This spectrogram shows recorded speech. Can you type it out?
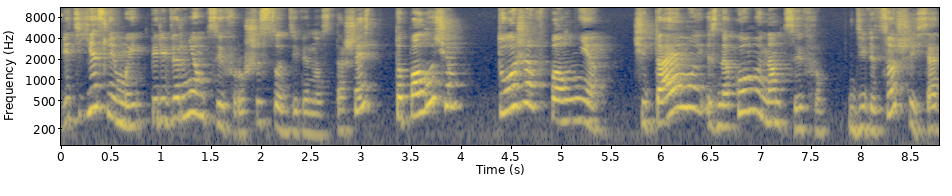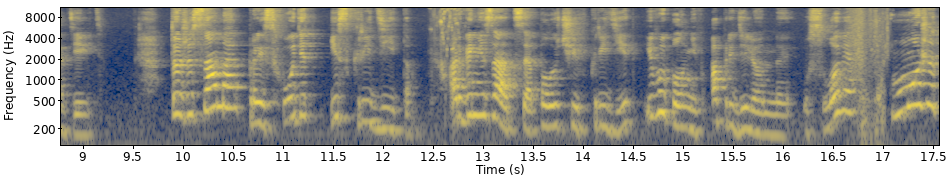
Ведь если мы перевернем цифру 696, то получим тоже вполне читаемую и знакомую нам цифру 969. То же самое происходит и с кредитом. Организация, получив кредит и выполнив определенные условия, может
